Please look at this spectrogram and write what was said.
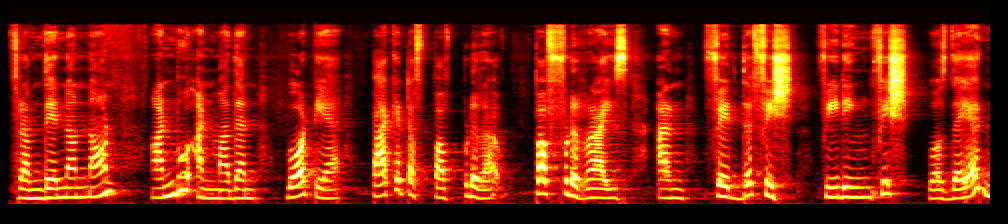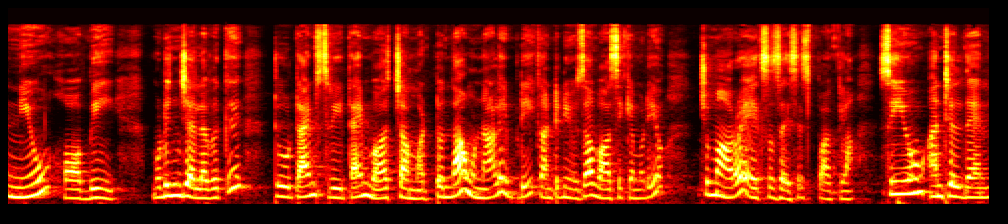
From then on, on Anbu and Madan bought a packet of puffed, ri- puffed rice and fed the fish. Feeding fish was their new hobby. முடிஞ்ச அளவுக்கு two times three time வாட்சா மட்டும்தான் உன்னால் இப்படி கண்டினியூஸாக வாசிக்க முடியும் tomorrow exercises பார்க்கலாம் see you until then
